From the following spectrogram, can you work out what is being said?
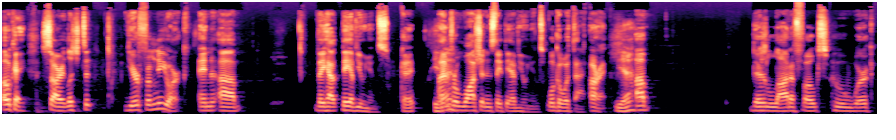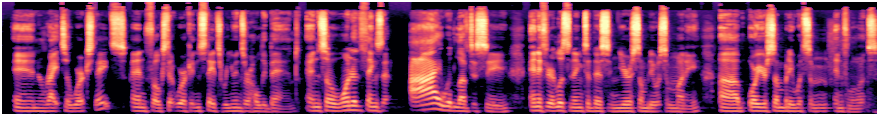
Okay, sorry. Let's just. You're from New York, and uh, they have they have unions. Okay, Yeah. I'm from Washington State. They have unions. We'll go with that. All right. Yeah. Uh, there's a lot of folks who work in right to work states and folks that work in states where unions are wholly banned. And so one of the things that I would love to see, and if you're listening to this and you're somebody with some money, uh, or you're somebody with some influence,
